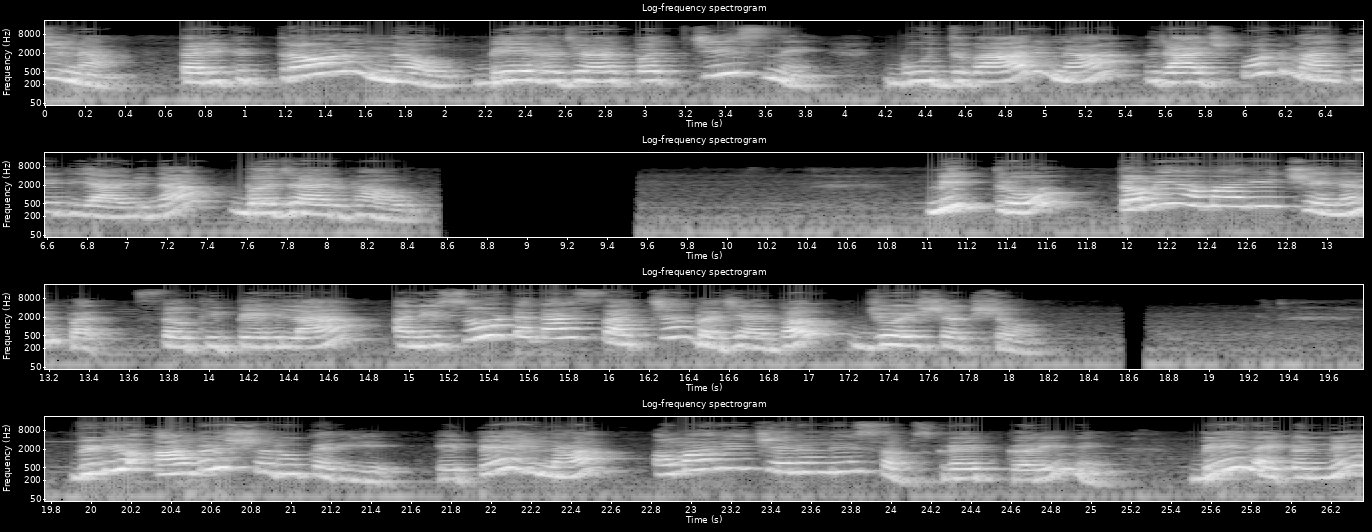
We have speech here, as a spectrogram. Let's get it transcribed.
આજના તારીખ ત્રણ નવ બે હજાર પચીસ ને બુધવારના રાજકોટ માર્કેટ યાર્ડના બજાર ભાવ. મિત્રો, તમે અમારી ચેનલ પર સૌથી પહેલા અને સો ટકા સાચા બજાર ભાવ જોઈ શકશો. વિડિયો આગળ શરૂ કરીએ એ પહેલા અમારી ચેનલને સબસ્ક્રાઇબ કરીને બે લાઇકનને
